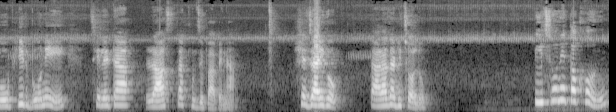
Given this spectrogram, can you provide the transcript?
গভীর বনে ছেলেটা রাস্তা খুঁজে পাবে না। সে যাই হোক, তাড়াতাড়ি চলো। পিছনে তখন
